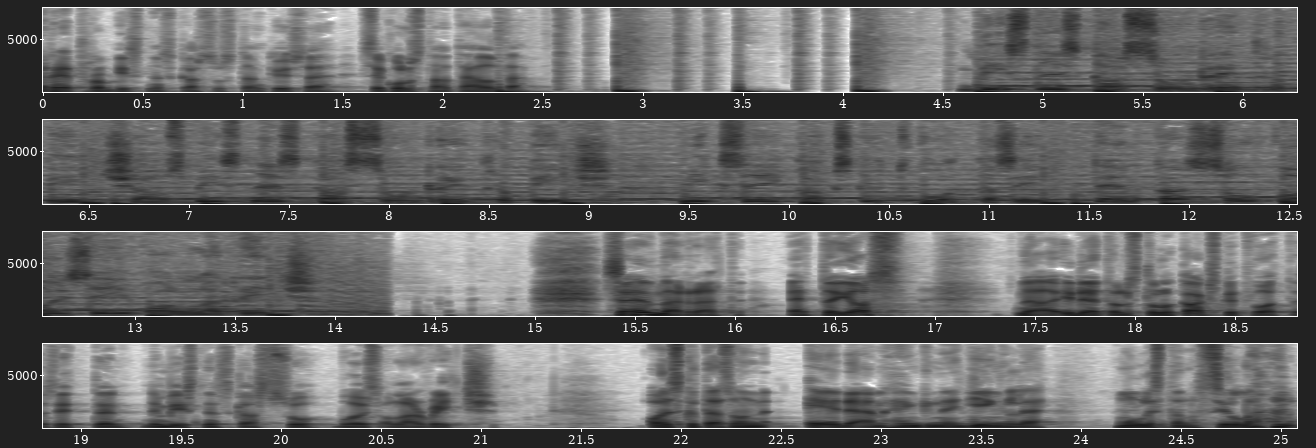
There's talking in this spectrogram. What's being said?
retrobisneskassusta on kyse. Se kuulostaa tältä. Bisneskassun retro pitchaus, bisneskassun retro pitch. Miksei 20 vuotta sitten kassu voisi olla rich? Sä ymmärrät, että jos nämä ideat olisi tullut 20 vuotta sitten, niin bisneskassu voisi olla rich. Olisiko tämä sun EDM-henkinen jingle mullistanut silloin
